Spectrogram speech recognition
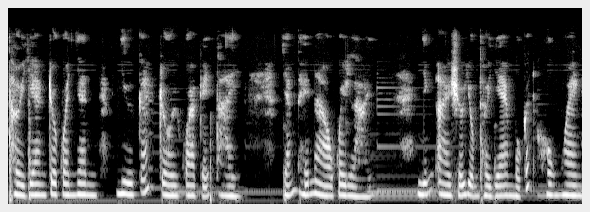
Thời gian trôi qua nhanh như cát trôi qua kẻ tài, chẳng thể nào quay lại. Những ai sử dụng thời gian một cách khôn ngoan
